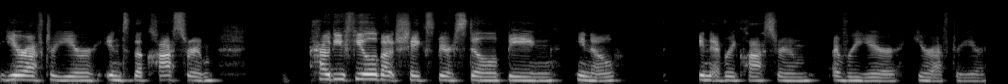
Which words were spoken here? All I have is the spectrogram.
year after year into the classroom how do you feel about shakespeare still being you know in every classroom every year, year after year.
